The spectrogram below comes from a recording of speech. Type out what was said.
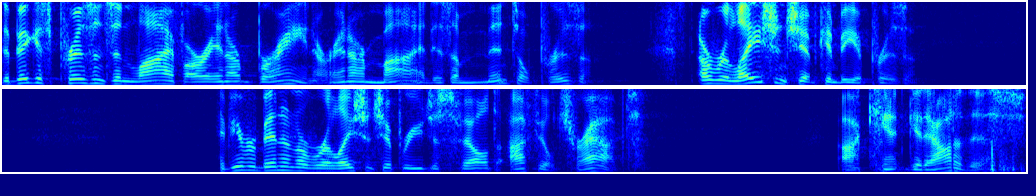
The biggest prisons in life are in our brain or in our mind, is a mental prison. A relationship can be a prison. Have you ever been in a relationship where you just felt, I feel trapped? I can't get out of this.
